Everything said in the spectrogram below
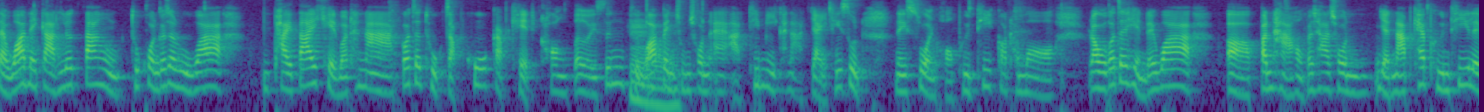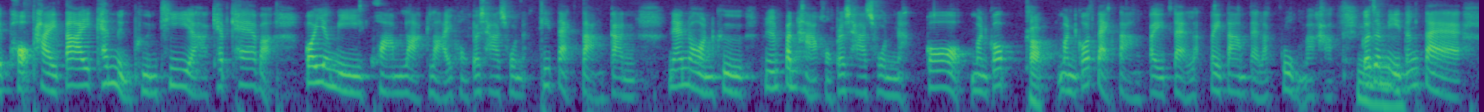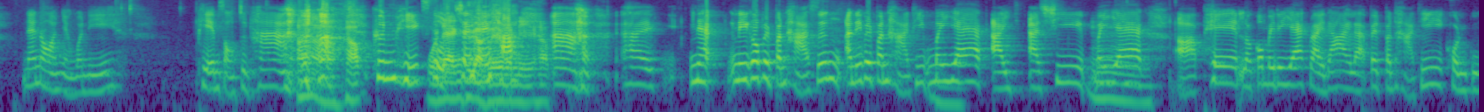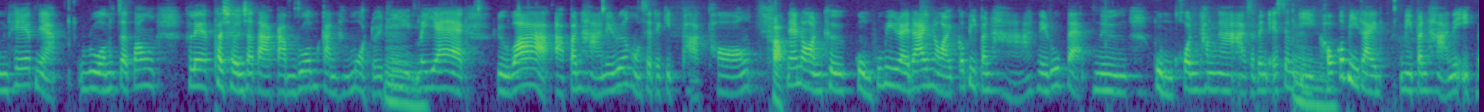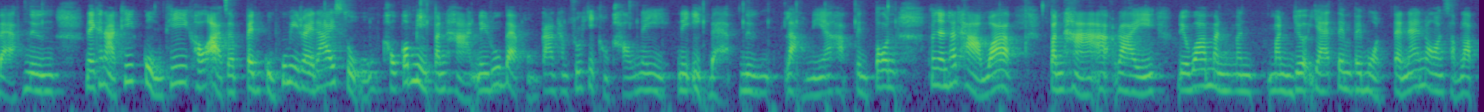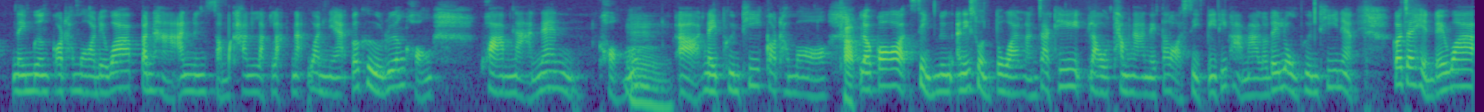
แต่ว่าในการเลือกตั้งทุกคนก็จะรู้ว่าภายใต้เขตวัฒนาก็จะถูกจับคู่กับเขตคลองเตย ซึ่งถือว่าอืมเป็นชุมชนแออัดที่มีขนาดใหญ่ที่สุดในส่วนของพื้นที่กทม เราก็จะเห็นได้ว่าเอ่อ ปัญหาของประชาชนอย่านับแค่พื้นที่เลยเพราะภายใต้แค่หนึ่งพื้นที่อะค่ะแคบๆอะก็ยังมีความหลากหลายของประชาชนอะที่แตกต่างกัน แน่นอนคือเพราะฉะนั้นปัญหาของประชาชนน่ะก็มันก็ครับมันก็แตกต่างไปแต่ละไปตามแต่ละกลุ่มอะค่ะอืมก็จะมีตั้งแต่แน่นอนอย่างวันนี้ PM อ่า2.5 ครับขึ้นพีคหัวสุดแดงใช่เถืไหอมกเลยคะวันนี้ครับอ่าใช่เนี่ยนี่ก็เป็นปัญหาซึ่งอันนี้เป็นปัญหาที่ไม่อืมแยกอาอาชีพ ไม่แยกอืมอ่าเพศแล้วก็ไม่ได้แยกรายได้และเป็นปัญหาที่คนกรุงเทพเนี่ย รวมจะต้องเขาเรียกเผชิญชะตากรรมร่วมกันทั้งหมดโดยที่อืมไม่แยก หรือว่าอะปัญหาในเรื่องของเศรษฐกิจปากท้องครับแน่นอนคือกลุ่มผู้มีรายได้น้อยก็มีปัญหาในรูปแบบหนึ่งกลุ่มคนทำงานอาจจะเป็น SME อืมเขาก็มีรายมีปัญหาในอีกแบบหนึ่งในขณะที่กลุ่มที่เขาอาจจะเป็นกลุ่มผู้มีรายได้สูงเขาก็มีปัญหาในรูปแบบของการทำธุรกิจของเขาในในอีกแบบหนึ่งเหล่านี้ค่ะเป็นต้น เพราะฉะนั้นถ้าถามว่าปัญหาอะไร เดี๋ยวว่ามันมันมันเยอะแยะเต็มไปหมด แต่แน่นอนสำหรับในเมืองกทมเดี๋ยวว่าปัญหาอันนึงสำคัญหลักๆณวันเนี้ยก็คือเรื่องของความหนาแน่นของอืมอาในพื้นที่กทมครับแล้วก็สิ่งหนึ่งอันนี้ส่วนตัวหลังจากที่เราทำงานในตลอด 4 ปีที่ผ่านมาเราได้ลงพื้นที่เนี่ยก็จะเห็นได้ว่า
